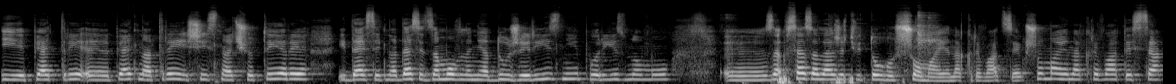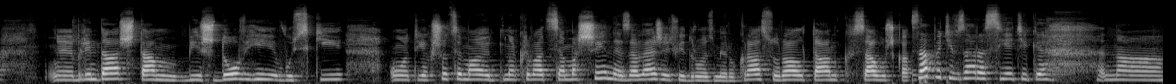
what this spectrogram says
І 5, 3, 5 на 3, і 6 на 4, і 10 на 10. Замовлення дуже різні, по-різному. Е, Все залежить від того, що має накриватися. Якщо має накриватися е, бліндаж, там більш довгі, вузькі. От, якщо це мають накриватися машини, залежить від розміру. Крас, Урал, танк, Савушка. Запитів зараз є тільки на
